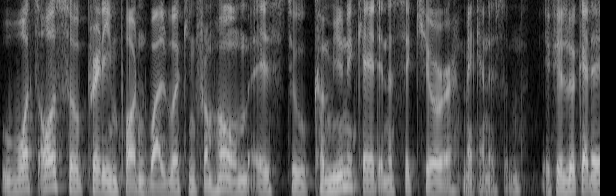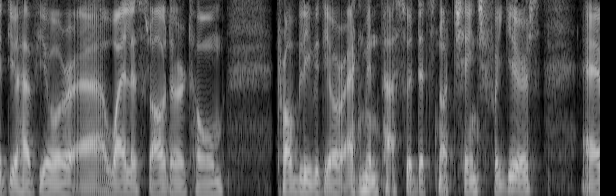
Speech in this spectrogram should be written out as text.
What's also pretty important while working from home is to communicate in a secure mechanism. If you look at it, you have your uh, wireless router at home, probably with your admin password that's not changed for years. Uh,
